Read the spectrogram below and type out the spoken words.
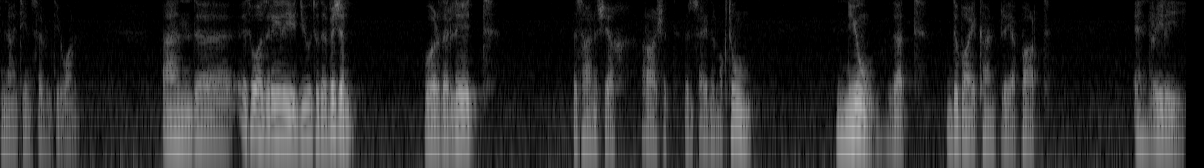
in 1971. And uh, it was really due to the vision where the late His Highness Sheikh Rashid bin Saeed Al Maktoum knew that Dubai can play a part in really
